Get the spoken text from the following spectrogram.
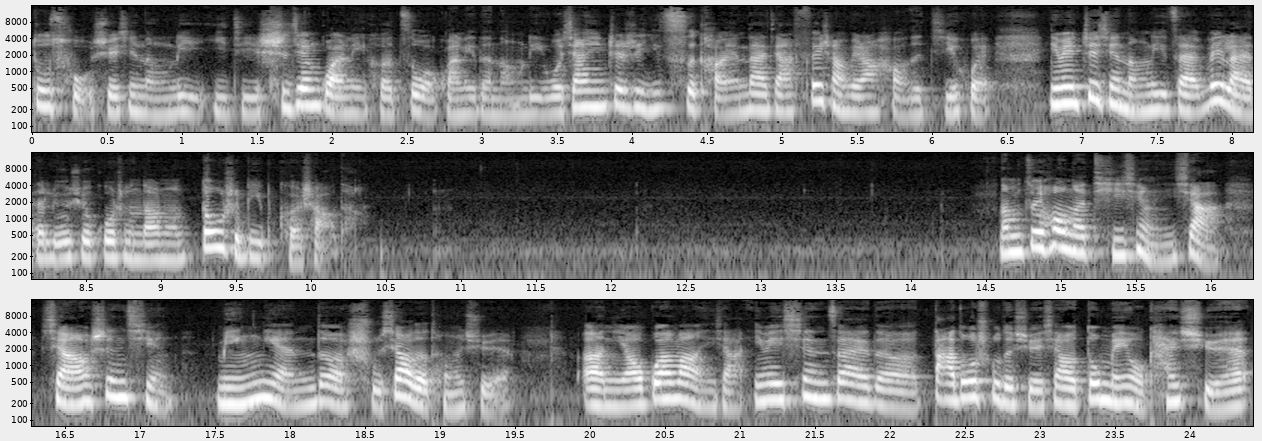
督促学习能力，以及时间管理和自我管理的能力。我相信这是一次考验大家非常非常好的机会，因为这些能力在未来的留学过程当中都是必不可少的。那么最后呢，提醒一下，想要申请明年的暑校的同学。呃，你要观望一下，因为现在的大多数的学校都没有开学，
